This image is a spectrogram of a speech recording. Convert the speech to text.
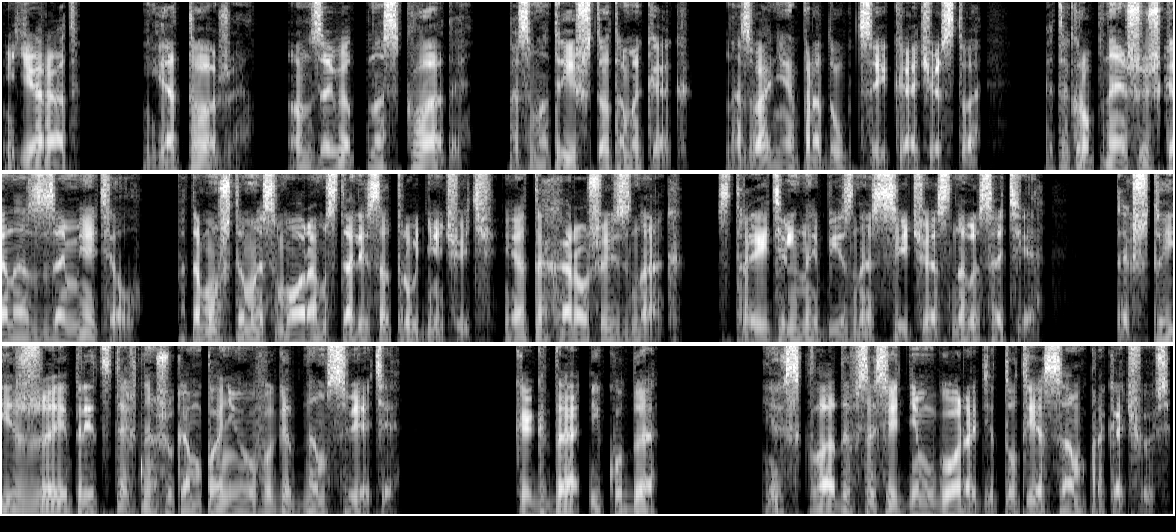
«Я рад». «Я тоже. Он зовет на склады. Посмотри, что там и как. Название продукции, качество. Эта крупная шишка нас заметил, потому что мы с Мором стали сотрудничать, и это хороший знак. Строительный бизнес сейчас на высоте. Так что езжай и представь нашу компанию в выгодном свете. Когда и куда? Их склады в соседнем городе, тут я сам прокачусь.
